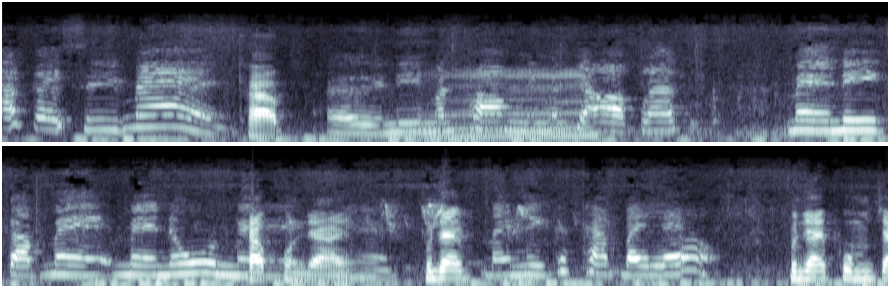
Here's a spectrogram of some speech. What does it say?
อะไรสี่แม่ ครับ เออ นี่มันอืมทองนี่มันจะออกแล้ว แม่นี่กับแม่แม่นู่นแม่ครับคุณยายคุณยายแม่นี่ก็ทับไปแล้ว คุณยายภูมิใจ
